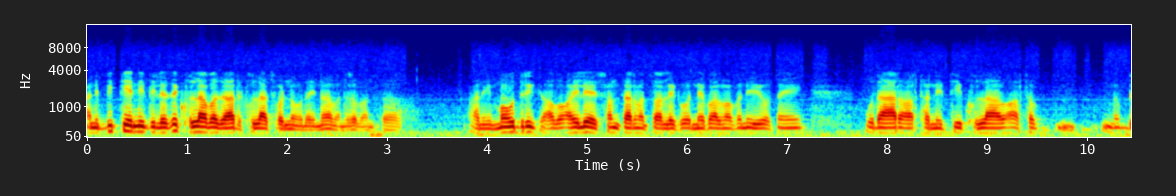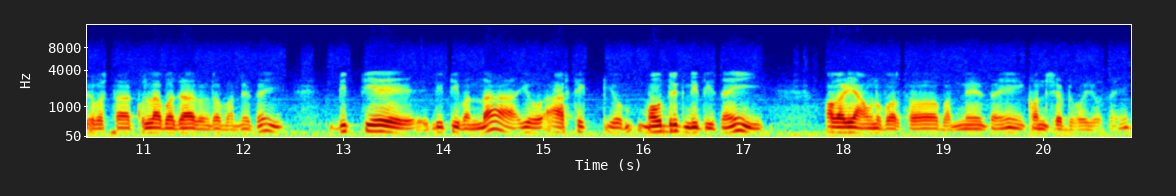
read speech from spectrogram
अनि वित्तीय नीतिले चाहिँ खुल्ला बजार खुल्ला छोड्नु हुँदैन भनेर भन्छ। अनि मौद्रिक अब अहिले संसारमा चलेको नेपालमा पनि यो चाहिँ उदार अर्थनीति खुल्ला अर्थ व्यवस्था खुल्ला बजार भनेर भन्ने चाहिँ वित्तीय नीतिभन्दा यो आर्थिक यो मौद्रिक नीति चाहिँ अगाडि आउनुपर्छ भन्ने चाहिँ कन्सेप्ट हो यो चाहिँ।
